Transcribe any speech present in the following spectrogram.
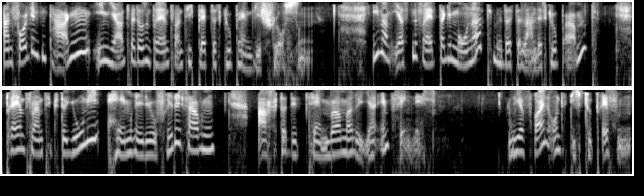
An folgenden Tagen im Jahr 2023 bleibt das Clubheim geschlossen. Immer am ersten Freitag im Monat wird das der Landesclubabend. 23. Juni Heimradio Friedrichshafen, 8. Dezember Maria Empfängnis. Wir freuen uns, dich zu treffen.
